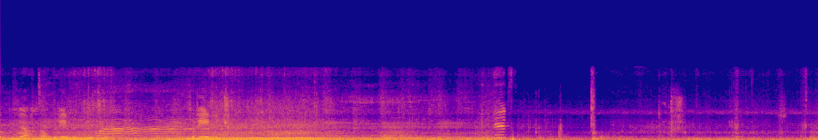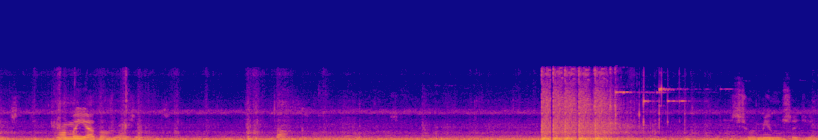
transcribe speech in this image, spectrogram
Ой, бляха, время идет. Времечко. А моя должна взорваться. Так. Все, минус один.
